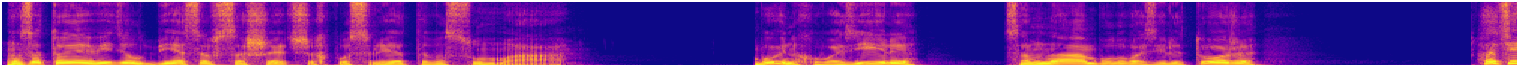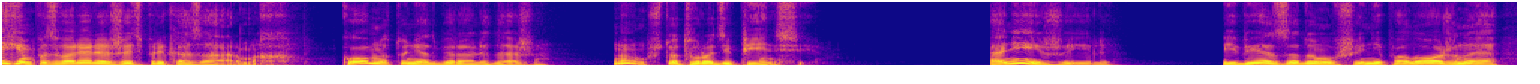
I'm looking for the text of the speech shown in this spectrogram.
Но зато я видел бесов, сошедших после этого с ума. Буйных увозили, сомнамбул увозили тоже, а тех им позволяли жить при казармах. Комнату не отбирали даже. Ну, что-то вроде пенсии. Они и жили. И без задумавший неположенное —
